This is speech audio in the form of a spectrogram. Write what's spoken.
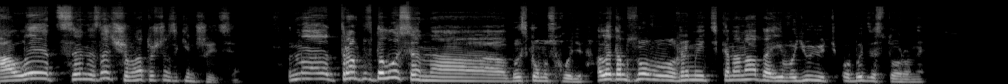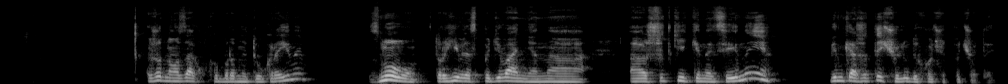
але це не значить, що вона точно закінчиться. На Трампу вдалося на Близькому Сході, але там знову гримить канонада і воюють обидві сторони. Жодного заклику боронити України. Знову торгівля сподівання на швидкий кінець війни. Він каже те, що люди хочуть почути.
